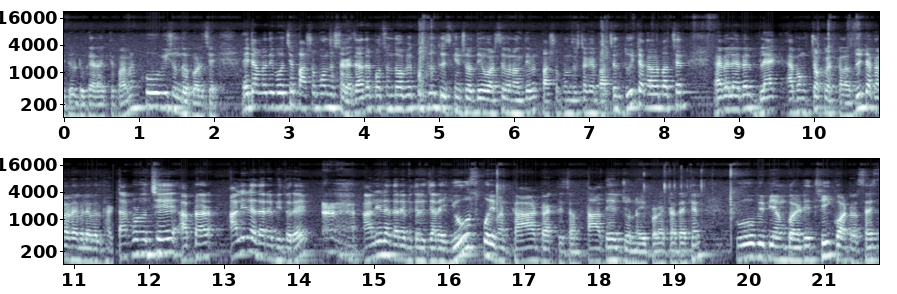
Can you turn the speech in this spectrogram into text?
ভিতরে ঢুকে রাখতে পারবেন। খুবই সুন্দর করেছে। এটা আমরা দিব হচ্ছে পাঁচশো পঞ্চাশ টাকা। যাদের পছন্দ হবে খুব দ্রুত স্ক্রিনশট দিয়ে হোয়াটসঅ্যাপে নক দেবেন। পাঁচশো পঞ্চাশ টাকায় পাচ্ছেন। দুইটা কালার পাচ্ছেন। অ্যাভেলেবেল ব্ল্যাক এবং চকলেট কালার দুইটা কালার অ্যাভেলেবেল থাকে তারপর হচ্ছে আপনার আলি লেদারের ভিতরে, আলি লেদারের ভিতরে যারা ইউজ পরিমাণ কার্ড রাখতে চান, তাদের জন্য এই প্রোডাক্টটা দেখেন। খুবই premium quality three quarter size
